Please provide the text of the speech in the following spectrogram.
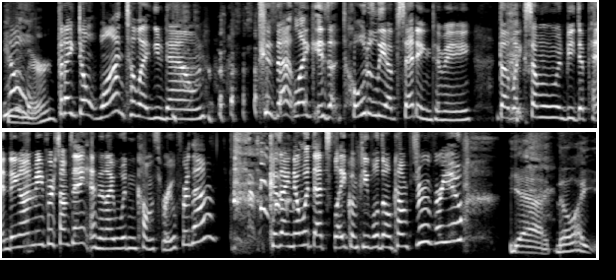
here and there. but I don't want to let you down because that like is uh totally upsetting to me. That like someone would be depending on me for something, and then I wouldn't come through for them because I know what that's like when people don't come through for you. Yeah, no, I,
